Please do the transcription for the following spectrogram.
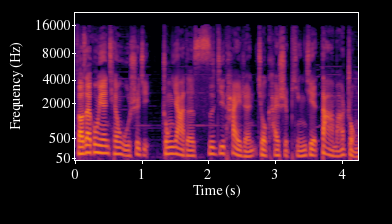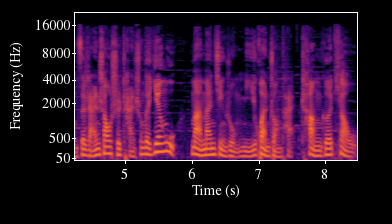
早在公元前五世纪，中亚的斯基泰人就开始凭借大麻种子燃烧时产生的烟雾，慢慢进入迷幻状态，唱歌跳舞。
